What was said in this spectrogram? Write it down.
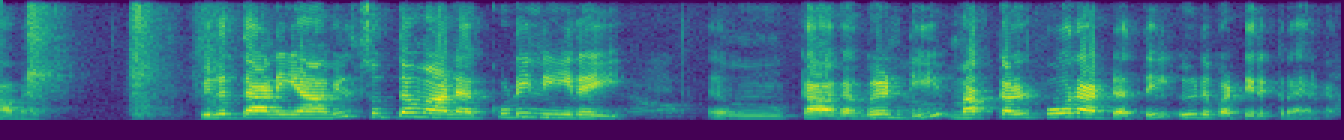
ஆவர். பிரித்தானியாவில் சுத்தமான குடிநீரை காக வேண்டி மக்கள் போராட்டத்தில் ஈடுபட்டிருக்கிறார்கள்.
